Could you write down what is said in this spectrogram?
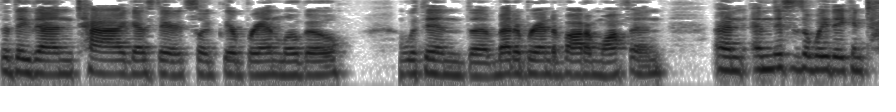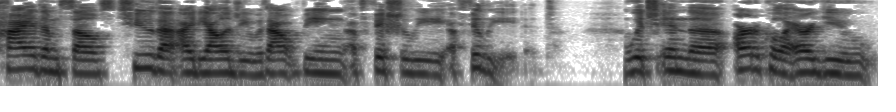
that they then tag as their it's like their brand logo within the meta brand of Atomwaffen. And and this is a way they can tie themselves to that ideology without being officially affiliated, which in the article I argue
